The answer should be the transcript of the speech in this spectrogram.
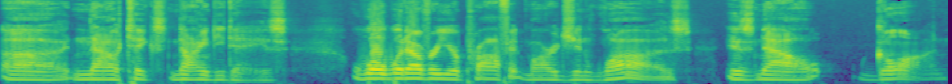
uh, now takes 90 days. Well, whatever your profit margin was is now gone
